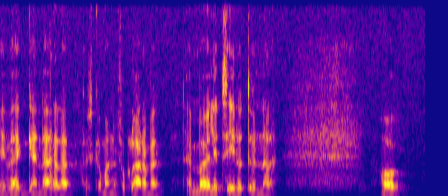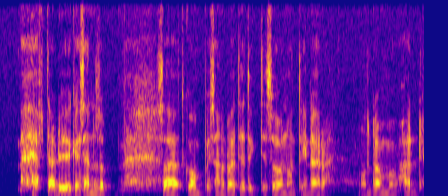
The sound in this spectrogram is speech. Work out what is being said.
i väggen där, eller hur ska man nu förklara med en möjlig sidotunnel. Och efter dyket sen så sa jag åt kompisarna då att jag tyckte jag såg någonting där och de hade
